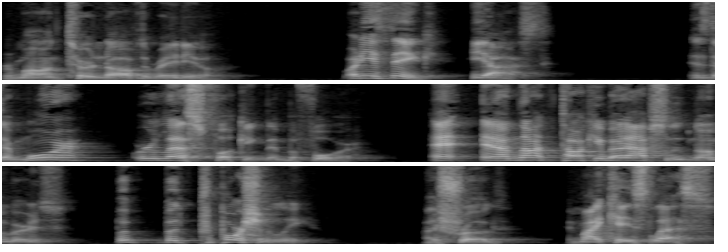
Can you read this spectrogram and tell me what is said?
Ramon turned off the radio. What do you think? he asked. Is there more or less fucking than before? And, and I'm not talking about absolute numbers, but, but proportionally. I shrugged. In my case, less,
